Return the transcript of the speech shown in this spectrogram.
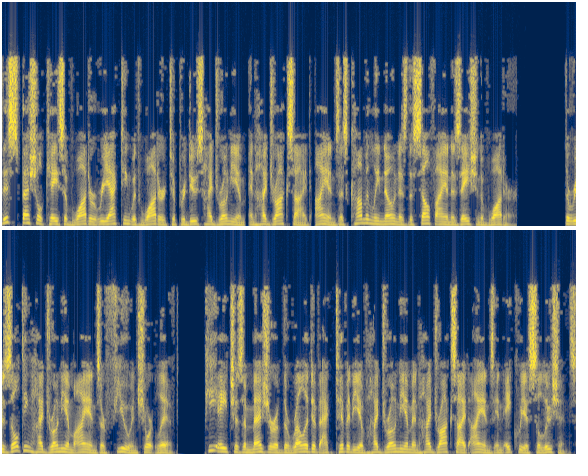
This special case of water reacting with water to produce hydronium and hydroxide ions is commonly known as the self-ionization of water. The resulting hydronium ions are few and short-lived. pH is a measure of the relative activity of hydronium and hydroxide ions in aqueous solutions.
